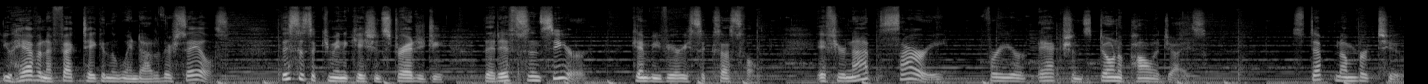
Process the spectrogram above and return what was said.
you have in effect taken the wind out of their sails. This is a communication strategy that, if sincere, can be very successful. If you're not sorry for your actions, don't apologize. Step number two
